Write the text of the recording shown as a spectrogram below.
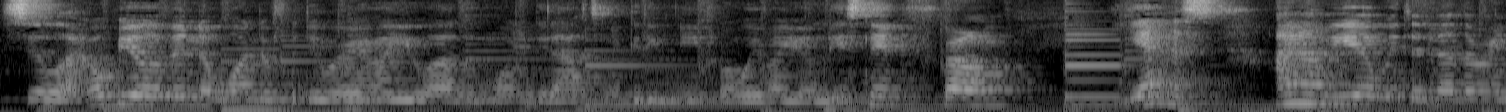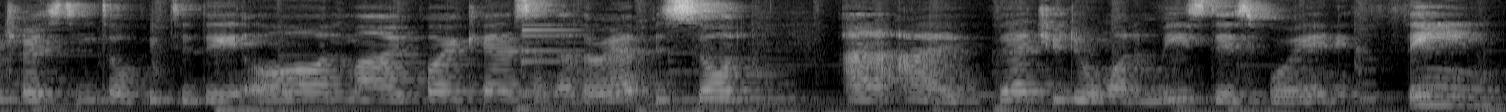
So I hope you're having a wonderful day wherever you are. Good morning, good afternoon, good evening from wherever you're listening from. Yes, I am here with another interesting topic today on my podcast, another episode, and I bet you don't want to miss this for anything.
